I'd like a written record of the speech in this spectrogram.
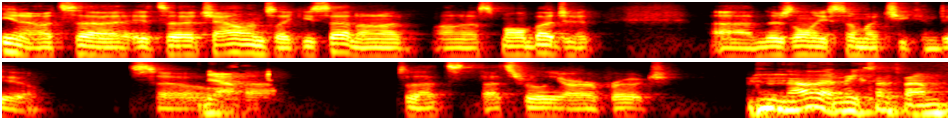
you know, it's a it's a challenge, like you said, on a on a small budget. Um, there's only so much you can do. So yeah. Uh, so that's that's really our approach. no, that makes sense, man.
